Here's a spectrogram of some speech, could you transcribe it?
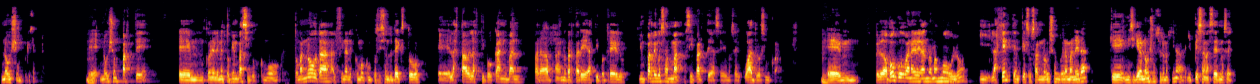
Notion, por ejemplo. Mm. Eh, Notion parte em, con elementos bien básicos, como tomar notas, al final es como composición de texto, eh, las tablas tipo Kanban para anotar tareas tipo Trello y un par de cosas más. Así parte hace, no sé, cuatro o cinco años. Mm. Em, pero de a poco van agregando más módulos y la gente empieza a usar Notion de una manera que ni siquiera Notion se lo imaginaba y empiezan a hacer, no sé,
